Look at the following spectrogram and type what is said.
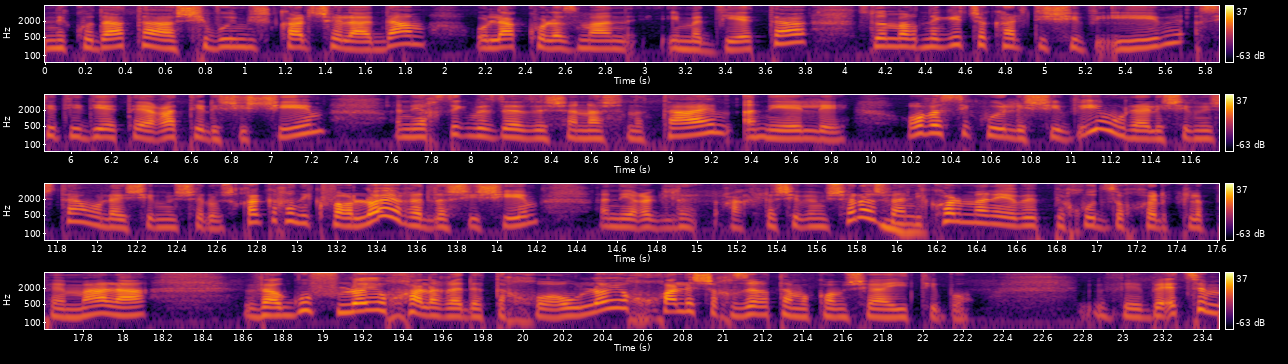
נקודת השיווי משקל של האדם עולה כל הזמן עם הדיאטה. זאת אומרת, נגיד שקלתי 70, עשיתי דיאטה, ירדתי ל-60, אני אחזיק בזה איזה שנה, שנתיים, אני אעלה. רוב הסיכוי ל-70, אולי ל-72, אולי ל-73. אחר כך אני כבר לא ארד ל-60, אני ארד רק ל-73, mm-hmm. ואני כל הזמן אהיה בפיחות זוחל כלפי מעלה, והגוף לא יוכל לרדת אחורה, הוא לא יוכל לשחזר את המקום שהייתי בו. ובעצם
